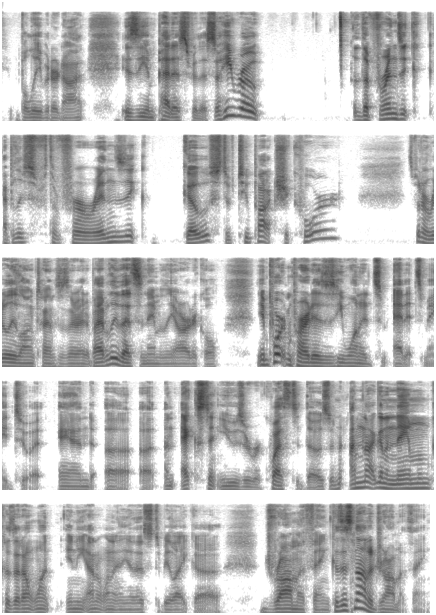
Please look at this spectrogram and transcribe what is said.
believe it or not is the impetus for this. So he wrote the forensic, I believe, the forensic ghost of Tupac Shakur. It's been a really long time since I read it, but I believe that's the name of the article. The important part is, is he wanted some edits made to it, and uh, uh, an extant user requested those. And I'm not going to name them because I don't want any. I don't want any of this to be like a drama thing because it's not a drama thing.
